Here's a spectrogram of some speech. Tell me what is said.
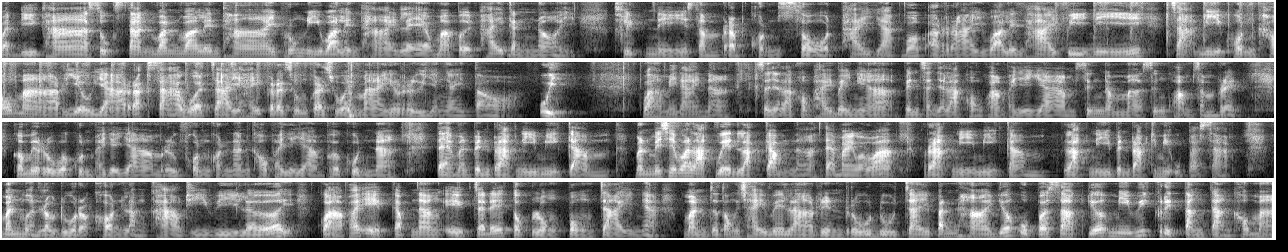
วัสดีค่ะ สุขสันต์วันวาเลนไทน์พรุ่งนี้วาเลนไทน์แล้วมาเปิดไพ่กันหน่อย คลิปนี้สำหรับคนโสดไพ่อยากบอกอะไรวาเลนไทน์ปีนี้ จะมีคนเข้ามาเยียวยารักษาหัวใจให้กระชุ่มกระชวยไหมหรือยังไงต่อ อุ้ย ว่าไม่ได้นะ สัญลักษณ์ของไพ่ใบนี้เป็นสัญลักษณ์ของความพยายาม ซึ่งนำมาซึ่งความสำเร็จ ก็ไม่รู้ว่าคุณพยายามหรือคนคนนั้นเขาพยายามเพื่อคุณนะ แต่มันเป็นรักนี้มีกรรม มันไม่ใช่ว่ารักเวรรักกรรมนะ แต่หมายว่าว่า รักนี้มีกรรม รักนี้เป็นรักที่มีอุปสรรค มันเหมือนเราดูละครหลังข่าวทีวีเลย กว่าพระเอกกับนางเอกจะได้ตกลงปงใจเนี่ย มันจะต้องใช้เวลาเรียนรู้ดูใจปัญหาเยอะอุปสรรคเยอะมีวิกฤตต่างๆ เข้ามา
